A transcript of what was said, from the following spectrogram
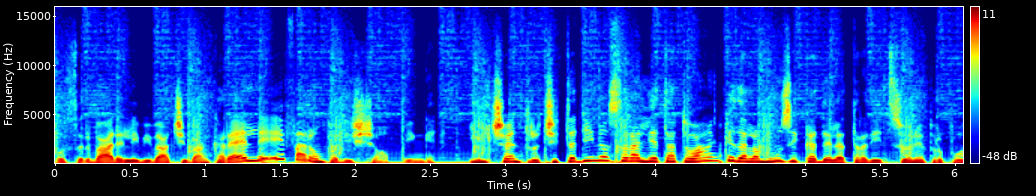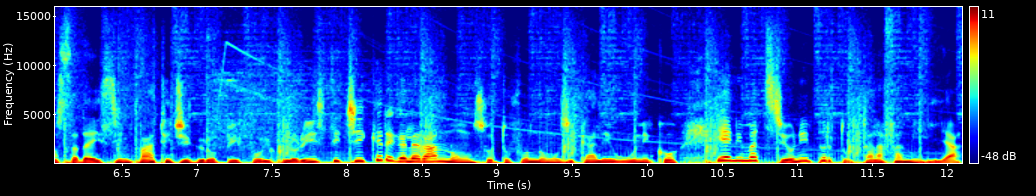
osservare le vivaci bancarelle e fare un po' di shopping. Il centro cittadino sarà lietato anche dalla musica della tradizione proposta dai simpatici gruppi folcloristici che regaleranno un sottofondo musicale unico e animazioni per tutta la famiglia.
